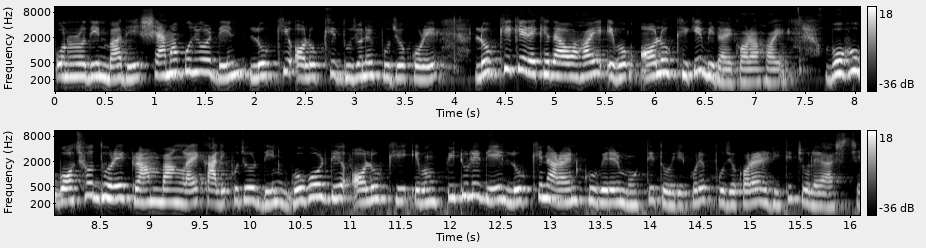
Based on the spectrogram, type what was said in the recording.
পনেরো দিন বাদে শ্যামা পুজোর দিন লক্ষ্মী অলক্ষ্মী দুজনের পুজো করে লক্ষ্মীকে রেখে দেওয়া হয় এবং অলক্ষ্মীকে বিদায় করা হয়। বহু বছর ধরে গ্রাম বাংলায় কালী পুজোর দিন গোবর দিয়ে অলক্ষ্মী এবং পিটুলি দিয়ে লক্ষ্মীনারায়ণ কুবেরের মূর্তি তৈরি করে পুজো করার রীতি চলে আসছে।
